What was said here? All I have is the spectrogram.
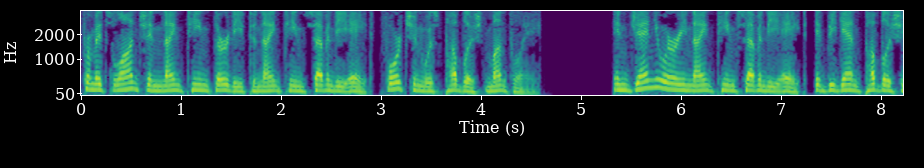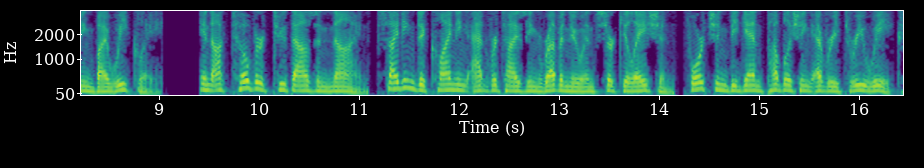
From its launch in 1930 to 1978, Fortune was published monthly. In January 1978, it began publishing biweekly. In October 2009, citing declining advertising revenue and circulation, Fortune began publishing every three weeks.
